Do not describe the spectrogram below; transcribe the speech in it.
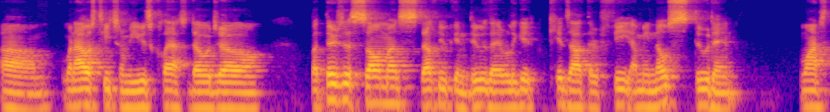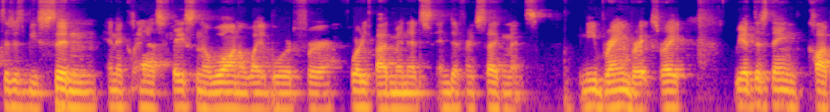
Um, when I was teaching, we used Class Dojo but there's just so much stuff you can do that really get kids out their feet. I mean, no student wants to just be sitting in a class facing a wall on a whiteboard for 45 minutes in different segments. We need brain breaks, right? We had this thing called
